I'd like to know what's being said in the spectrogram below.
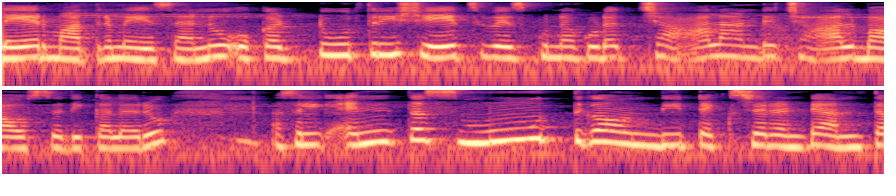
లేయర్ మాత్రమే వేసాను. ఒక టూ త్రీ షేడ్స్ వేసుకున్నా కూడా చాలా అంటే చాలా బాగా వస్తుంది కలరు. అసలు ఎంత స్మూత్గా ఉంది టెక్స్చర్ అంటే అంత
